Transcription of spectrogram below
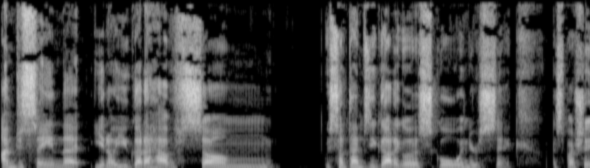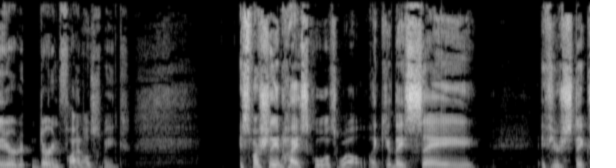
I'm just saying that, you know, you got to have some sometimes you got to go to school when you're sick, especially during finals week. Especially in high school as well. Like they say if you're sick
